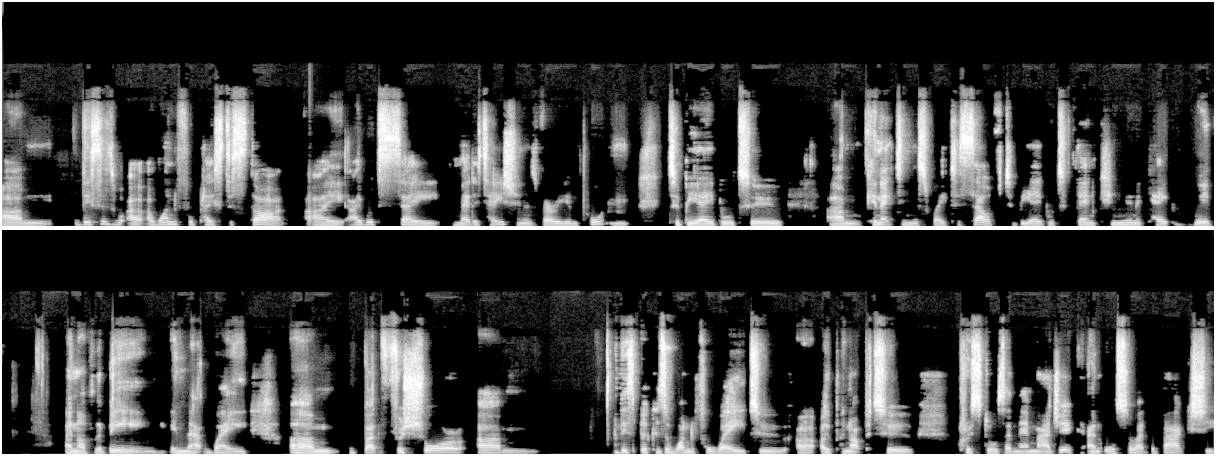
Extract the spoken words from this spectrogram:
um, this is a, a, wonderful place to start. I, I would say meditation is very important to be able to um, connect in this way to self, to be able to then communicate with another being in that way. Um, but for sure, um, this book is a wonderful way to uh, open up to crystals and their magic. And also at the back, she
